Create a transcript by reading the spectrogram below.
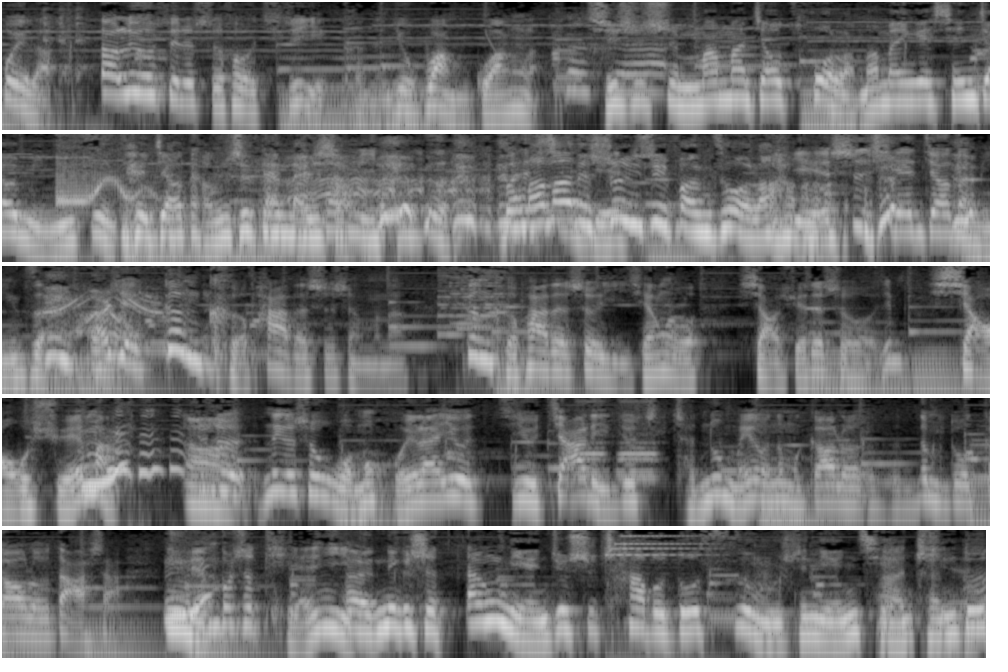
会了，到六岁的时候，其实也可能就忘光了。其实是妈妈教错了，妈妈应该先教名字，再教唐诗三百首。名字，妈妈的顺序放错了，也是先教的名字。而且更可怕的是什么呢？更可怕的是以前我小学的时候，小学嘛，就是那个时候我们回来又。就家里就成都没有那么高楼那么多高楼大厦，全部是田野。呃，那个是当年就是差不多四五十年前，成都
